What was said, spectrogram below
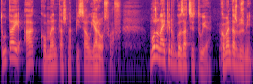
tutaj, a komentarz napisał Jarosław. Może najpierw go zacytuję. Komentarz brzmi:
